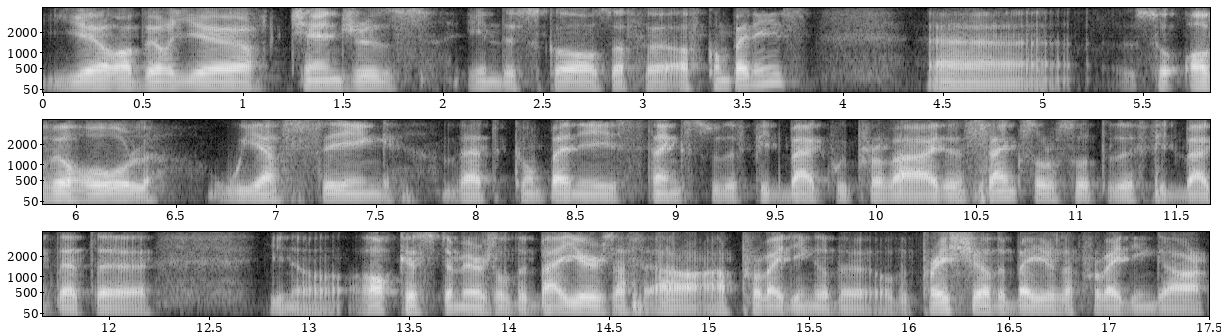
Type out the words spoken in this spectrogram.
year-over-year changes in the scores of uh, companies. Uh, so Overall, we are seeing that companies, thanks to the feedback we provide, and thanks also to the feedback that uh, you know our customers or the buyers are providing, or the pressure the buyers are providing, are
